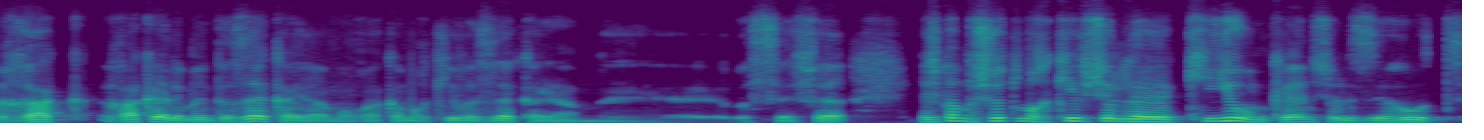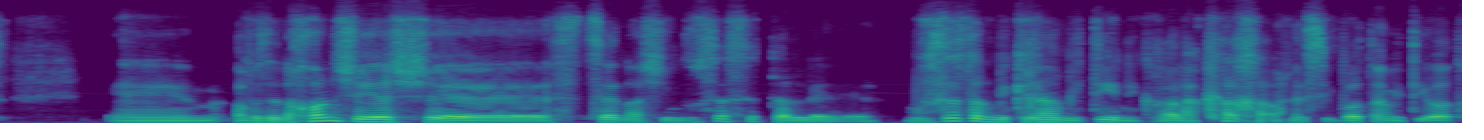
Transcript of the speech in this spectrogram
רק, רק האלמנט הזה קיים, או רק המרכיב הזה קיים בספר, יש גם פשוט מרכיב של אה, קיום, כן? של זהות. אמ, אבל זה נכון שיש אה, סצנה שהיא מבוססת על, אה, מבוססת על מקרה אמיתי, נקרא לה ככה, על נסיבות אמיתיות,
